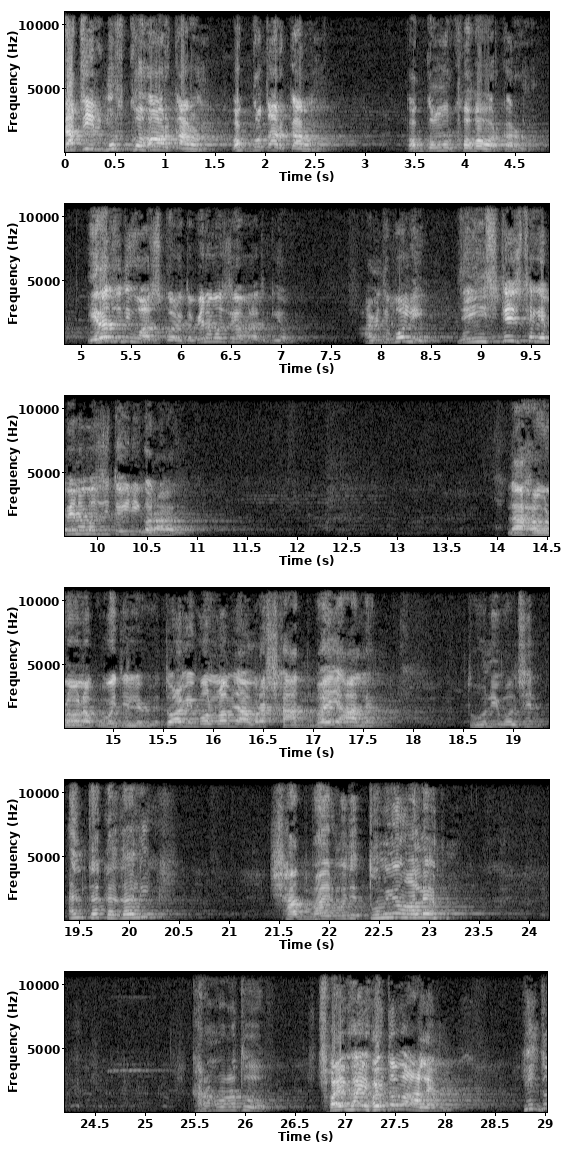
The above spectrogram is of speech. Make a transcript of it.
জাতির মূর্খ হওয়ার কারণ, অজ্ঞতার কারণ, অজ্ঞ মূর্খ হওয়ার কারণ। এরা যদি ওয়াজ করে, তো বেনামাজি আমরা তো কি হবে? আমি তো বলি যে এই স্টেজ থেকে বেনামাজি তৈরি করা হবে। তো আমি বললাম যে আমরা সাত ভাই আলেম। তো উনি বলছেন সাত ভাইয়ের মধ্যে তুমিও আলেম। কারণ ওরা তো ছয় ভাই হয়তো বা আলেম, কিন্তু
